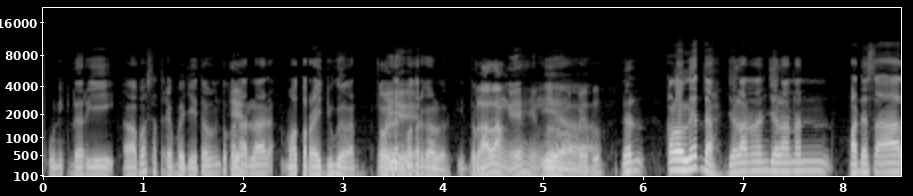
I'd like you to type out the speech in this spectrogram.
unik dari eh, apa Satria Baja Hitam itu kan Iya. adalah motornya juga kan. Oh, Lihat iya. motor gak lo? Itu. Belalang ya, yang belalang Iya. apa itu? Dan kalau lihat dah jalanan-jalanan pada saat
